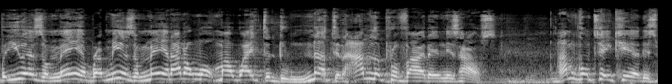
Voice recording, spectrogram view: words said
But you as a man, bro, me as a man, I don't want my wife to do nothing. I'm the provider in this house. I'm gonna take care of this.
